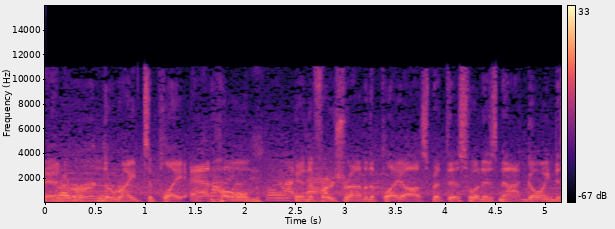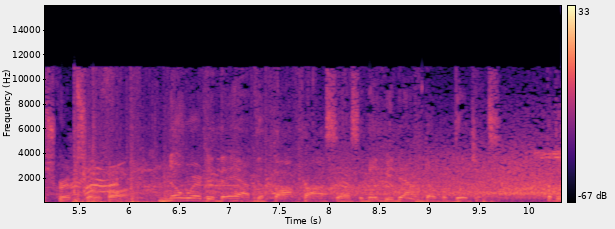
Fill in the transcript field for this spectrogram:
and earned the right to play at home in the first round of the playoffs, but this one is not going to script so far. Nowhere did they have the thought process that they'd be down double digits. But the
